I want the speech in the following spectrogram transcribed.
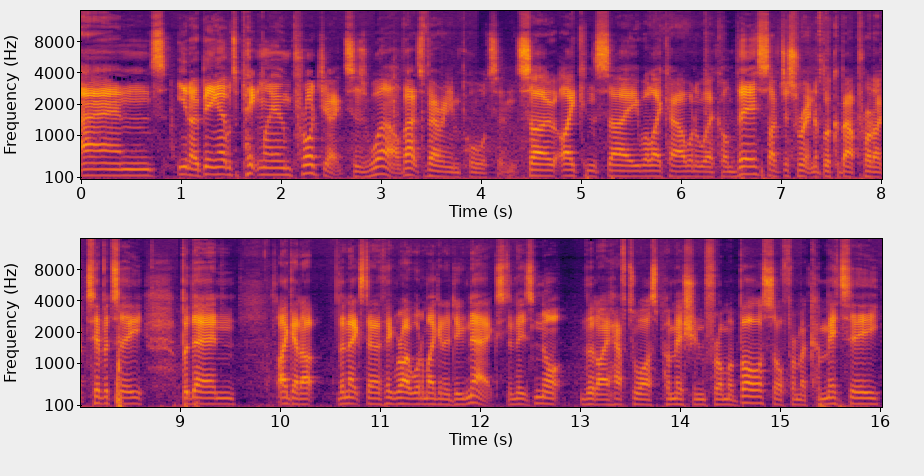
and you know being able to pick my own projects as well that's very important. So i can say well okay i want to work on this. I've just written a book about productivity. But then i get up the next day and i think right what am i going to do next? And it's not that i have to ask permission from a boss or from a committee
